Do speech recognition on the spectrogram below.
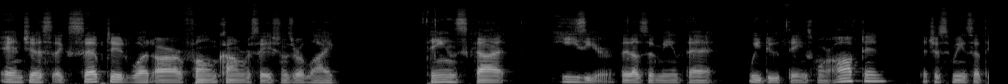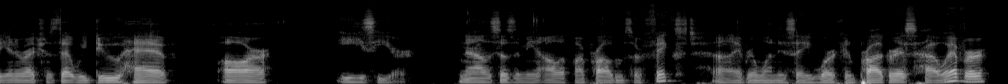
and just accepted what our phone conversations were like, things got easier. That doesn't mean that we do things more often. That just means that the interactions that we do have are easier. Now, this doesn't mean all of my problems are fixed. Uh, everyone is a work in progress. However,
